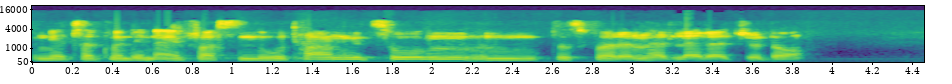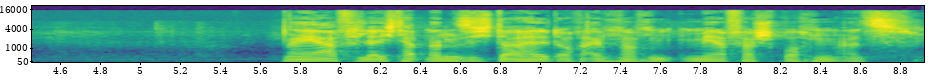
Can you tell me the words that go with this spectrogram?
Und jetzt hat man den einfachsten Nothahn gezogen und das war dann halt leider Jordan. Naja, vielleicht hat man sich da halt auch einfach mehr versprochen als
